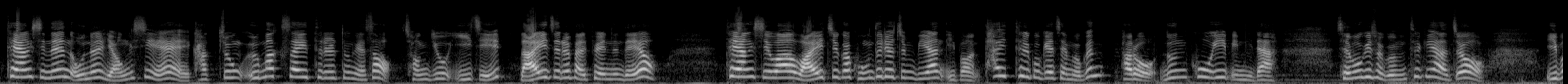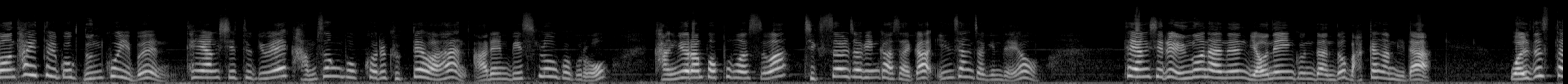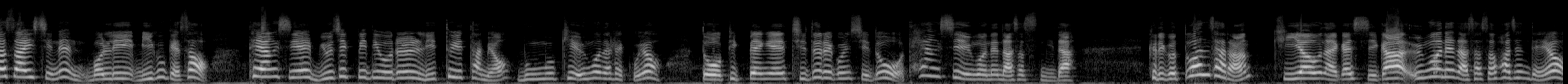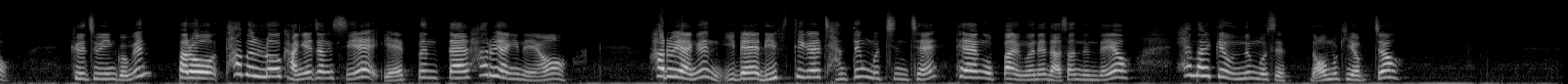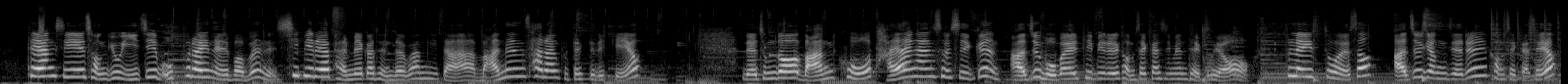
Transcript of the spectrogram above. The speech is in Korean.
태양 씨는 오늘 0시에 각종 음악 사이트를 통해서 정규 2집 RISE를 발표했는데요. 태양 씨와 YG가 공들여 준비한 이번 타이틀곡의 제목은 바로 눈, 코, 입입니다. 제목이 조금 특이하죠? 이번 타이틀곡 눈, 코, 입은 태양 씨 특유의 감성 보컬을 극대화한 R&B slow 곡으로 강렬한 퍼포먼스와 직설적인 가사가 인상적인데요. 태양 씨를 응원하는 연예인 군단도 막강합니다. 월드스타 사이 씨는 멀리 미국에서 태양 씨의 뮤직비디오를 리트윗하며 묵묵히 응원을 했고요. 또 빅뱅의 지드래곤 씨도 태양 씨 응원에 나섰습니다. 그리고 또 한 사람, 귀여운 아가씨가 응원에 나서서 화제인데요. 그 주인공은 바로 타블로 강혜정 씨의 예쁜 딸 하루양이네요. 하루 양은 입에 립스틱을 잔뜩 묻힌 채 태양 오빠 응원에 나섰는데요. 해맑게 웃는 모습 너무 귀엽죠? 태양 씨의 정규 2집 오프라인 앨범은 10일에 발매가 된다고 합니다. 많은 사랑 부탁드릴게요. 네, 좀 더 많고 다양한 소식은 아주 모바일 TV를 검색하시면 되고요. 플레이스토어에서 아주 경제를 검색하세요.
